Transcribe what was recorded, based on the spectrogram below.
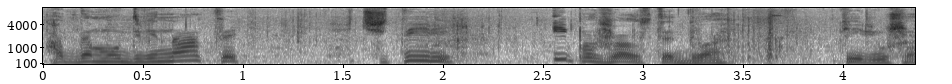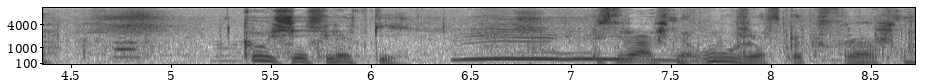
Одному 12, 4 и, пожалуйста, два. Кирюша. Кушай сладкий. Страшно, ужас, как страшно.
